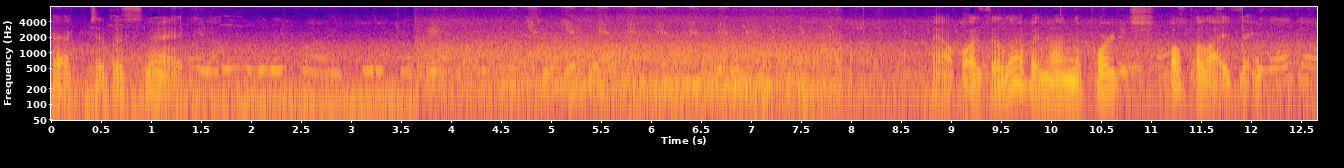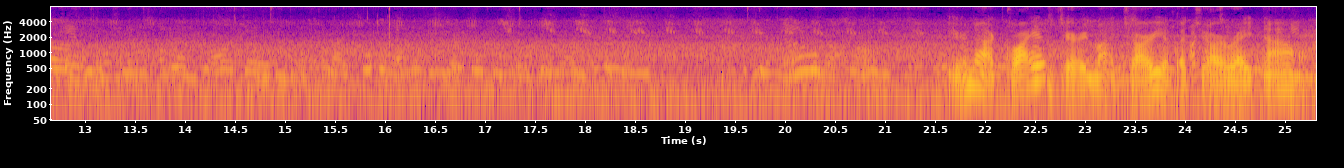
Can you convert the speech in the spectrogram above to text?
Back to the snag. Was 11 on the porch vocalizing. You're not quiet very much, are you? But you are right now.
